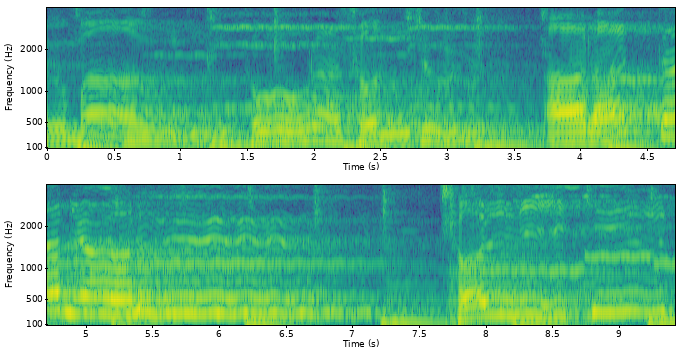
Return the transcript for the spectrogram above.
그 마음 돌아선 줄 알았다면은 전리길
